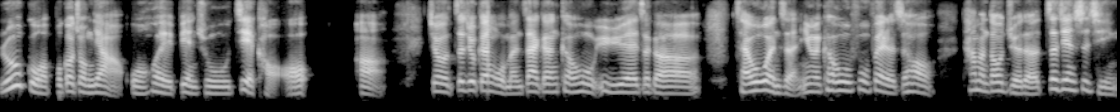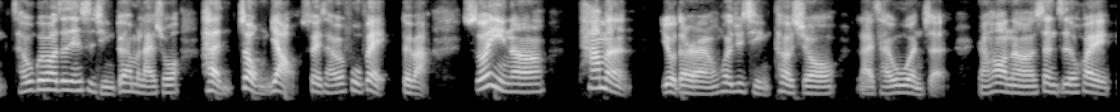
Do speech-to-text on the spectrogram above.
如果不够重要，我会变出借口。啊，就这就跟我们在跟客户预约这个财务问诊，因为客户付费了之后，他们都觉得这件事情，财务规划这件事情对他们来说很重要，所以才会付费，对吧？所以呢，他们有的人会去请特休来财务问诊，然后呢，甚至会。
